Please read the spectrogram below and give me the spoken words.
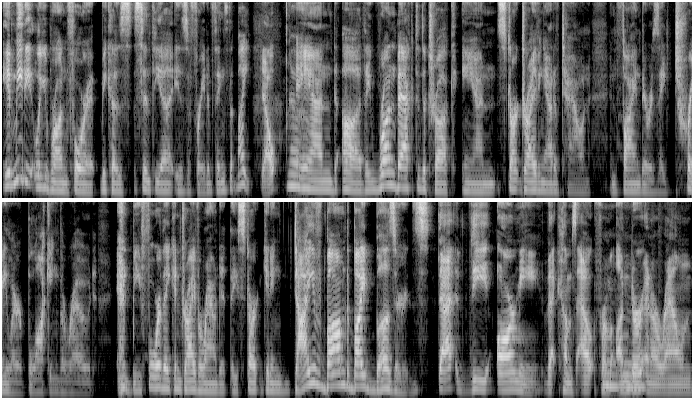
immediately run for it because Cynthia is afraid of things that bite. Yep. and uh, they run back to the truck and start driving out of town and find there is a trailer blocking the road. And before they can drive around it, they start getting dive bombed by buzzards. That the army that comes out from under and around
